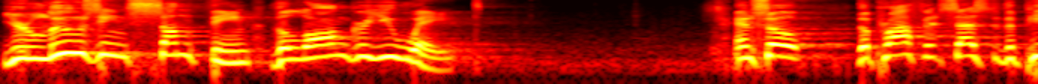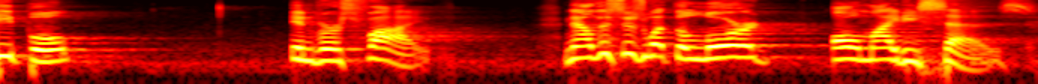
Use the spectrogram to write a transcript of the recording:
You're losing something the longer you wait. And so the prophet says to the people in verse 5 Now, this is what the Lord Almighty says.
